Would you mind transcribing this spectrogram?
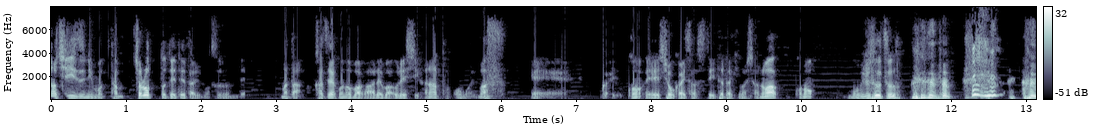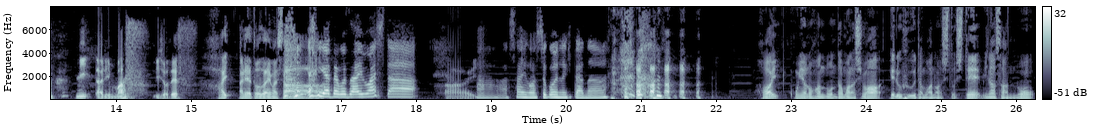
のシリーズにもたちょろっと出てたりもするんで、また活躍の場があれば嬉しいかなと思います。えー、今回この、えー紹介させていただきましたのは、この、モビルスーツ？になります。以上です。はい、ありがとうございました。ありがとうございました。はい。ああ、最後はすごいの来たな。はい。今夜のハンドンダ話は、エルフダ話として皆さんの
